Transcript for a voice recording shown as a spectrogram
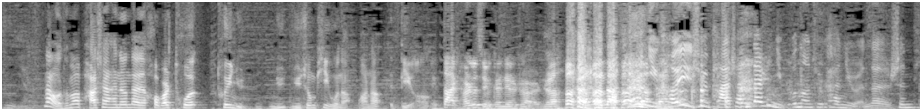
基尼啊？那我他妈爬山还能在后边拖推女女女生屁股呢，往上顶。大肠就喜欢干这事儿，你知道吗？就是你可以去爬山，但是你不能去看女人的身体，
